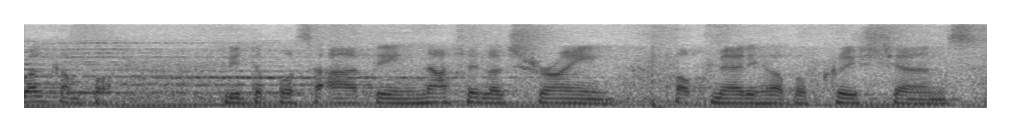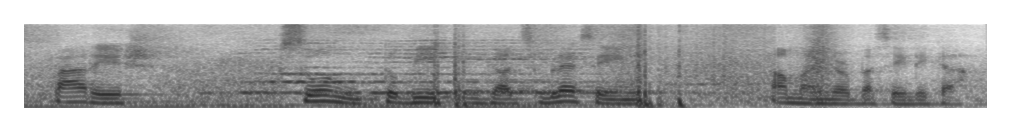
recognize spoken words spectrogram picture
welcome po. Dito po sa ating National Shrine of Mary Help of Christians Parish, soon to be in God's blessing, a minor basilica.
